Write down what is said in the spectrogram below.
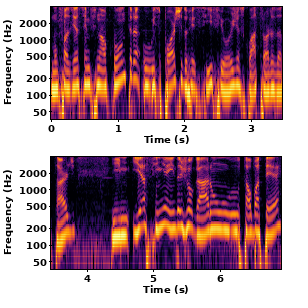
Vão fazer a semifinal contra o esporte do Recife hoje, às 4 horas da tarde. E, e assim ainda jogaram o Taubaté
